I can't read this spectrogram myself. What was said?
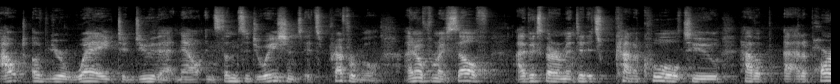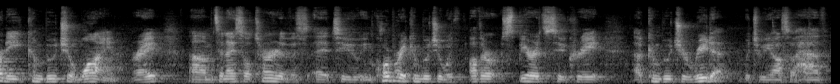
out of your way to do that. Now in some situations it's preferable. I know for myself, I've experimented, it's kind of cool to have a, at a party kombucha wine, right? Um, it's a nice alternative uh, to incorporate kombucha with other spirits to create a kombucha Rita, which we also have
